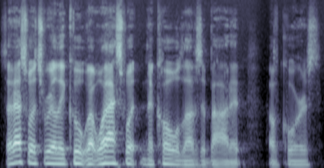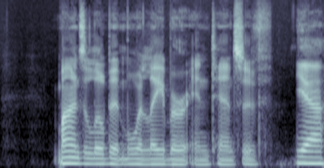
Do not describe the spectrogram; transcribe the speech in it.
So that's what's really cool. Well, that's what Nicole loves about it, of course. Mine's a little bit more labor intensive, Yeah,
